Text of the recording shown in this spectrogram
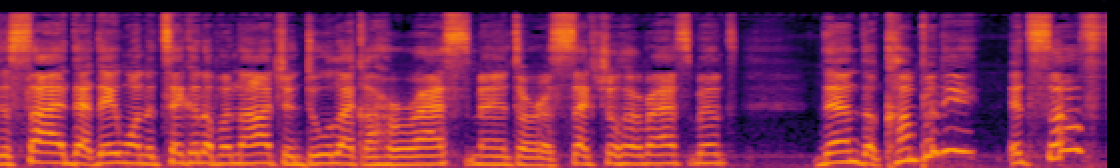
decide that they want to take it up a notch and do like a harassment or a sexual harassment, then the company itself,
